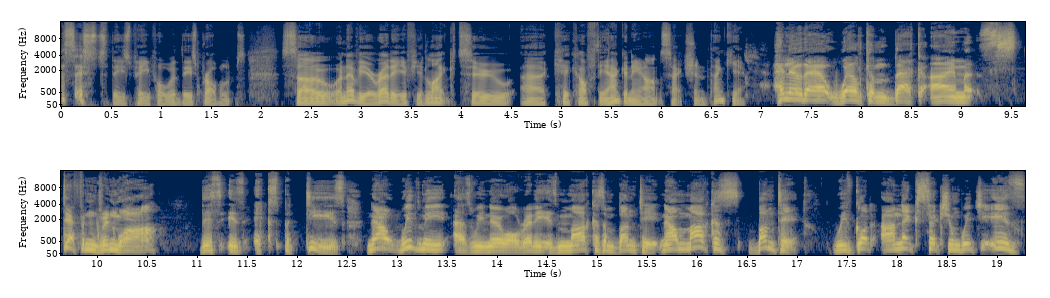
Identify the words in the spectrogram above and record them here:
assist these people with these problems. So, whenever you're ready, if you'd like to uh, kick off the agony aunt section, thank you. Hello there, welcome back. I'm Stefan Grinois. This is Expertise. Now, with me, as we know already, is Marcus and Bunty. Now, Marcus, Bunty, we've got our next section, which is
